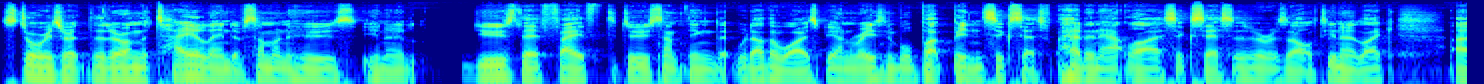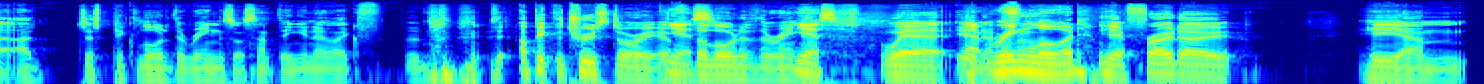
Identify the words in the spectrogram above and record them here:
stories that are on the tail end of someone who's you know used their faith to do something that would otherwise be unreasonable, but been successful, had an outlier success as a result. You know, like I, I just pick Lord of the Rings or something. You know, like I pick the true story of Yes. the Lord of the Rings. Yes, where you that know, ring lord. yeah, Frodo, he um,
